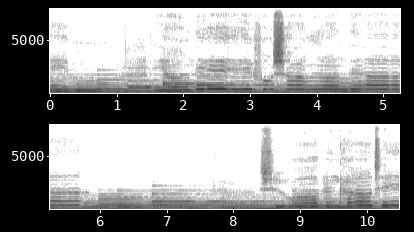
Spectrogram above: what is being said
一步有你奉上恩典，使我更靠近。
